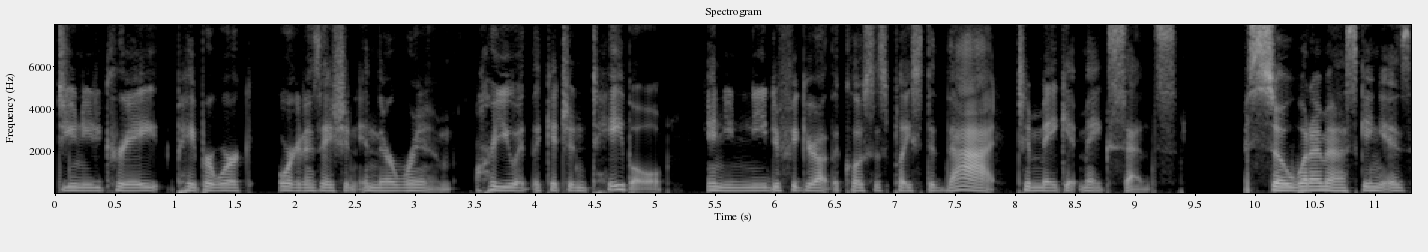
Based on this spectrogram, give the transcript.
Do you need to create paperwork organization in their room? Are you at the kitchen table? And you need to figure out the closest place to that to make it make sense. So, what I'm asking is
